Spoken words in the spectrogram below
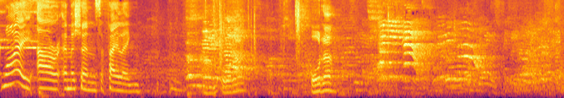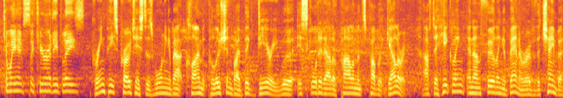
So, why are emissions failing? Order. Order. Can we have security, please? Greenpeace protesters warning about climate pollution by Big Dairy were escorted out of Parliament's public gallery after heckling and unfurling a banner over the chamber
